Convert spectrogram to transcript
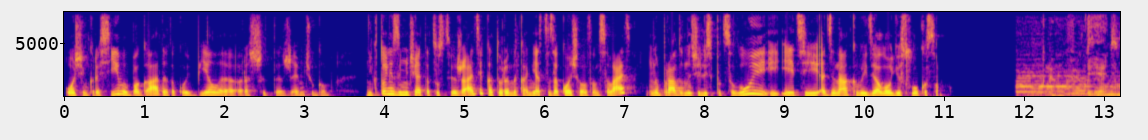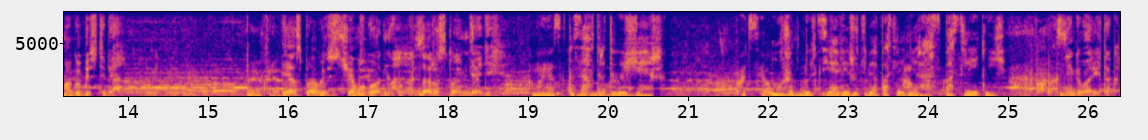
Очень красивое, богатое, такое белое, расшитое жемчугом. Никто не замечает отсутствие Жади, которая наконец-то закончила танцевать. Но, правда, начались поцелуи и эти одинаковые диалоги с Лукасом. Я не могу без тебя. Я справлюсь с чем угодно, даже с твоим дядей. Завтра ты уезжаешь. Может быть, я вижу тебя последний раз. Последний. Не говори так.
